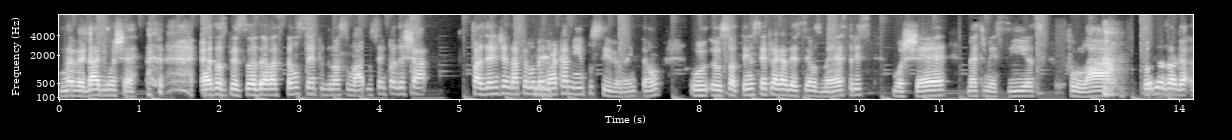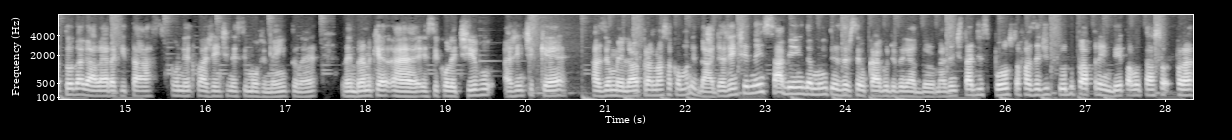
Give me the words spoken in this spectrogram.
Não é verdade, Moshe? Essas pessoas elas estão sempre do nosso lado, sempre para deixar fazer a gente andar pelo melhor caminho possível, né? Então, eu só tenho sempre a agradecer aos mestres, Moshe, Mestre Messias, Fulá, todas a, toda a galera que está com a gente nesse movimento, né? Lembrando que é, esse coletivo a gente quer fazer o melhor para nossa comunidade. A gente nem sabe ainda muito exercer o cargo de vereador, mas a gente está disposto a fazer de tudo para aprender, para lutar para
